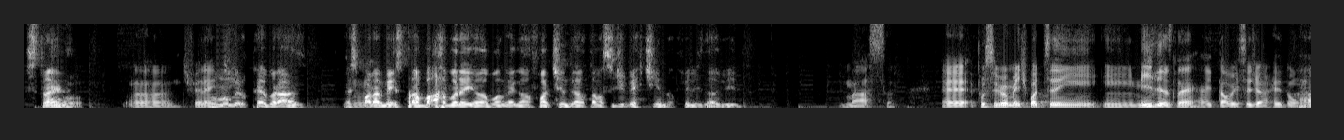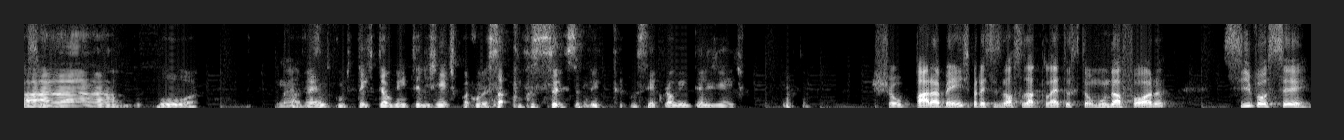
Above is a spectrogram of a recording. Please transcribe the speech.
Estranho, né? Uhum, diferente. Um número quebrado. Mas uhum. parabéns pra Bárbara aí, ó. Mó legal a fotinho dela, tava se divertindo, ó, feliz da vida. Massa. É, possivelmente pode ser em, em, milhas, né? Aí talvez seja redondo. Assim. Ah, assim. boa. Né? Tá vendo? Como tem que ter alguém inteligente para conversar com você. Você tem que ter sempre alguém inteligente. Show. Parabéns para esses nossos atletas que estão mundo afora. Se você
